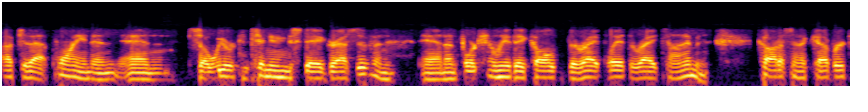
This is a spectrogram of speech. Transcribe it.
up to that point, and and so we were continuing to stay aggressive, and and unfortunately they called the right play at the right time and caught us in a coverage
